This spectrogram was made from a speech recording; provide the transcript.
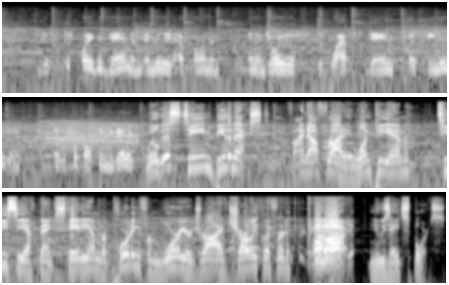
just just play a good game and, and really have fun and, and enjoy this this last game as seniors and as a football team together. Will this team be the next? Find out Friday, 1 p.m. TCF Bank Stadium. Reporting from Warrior Drive, Charlie Clifford, News 8 Sports.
